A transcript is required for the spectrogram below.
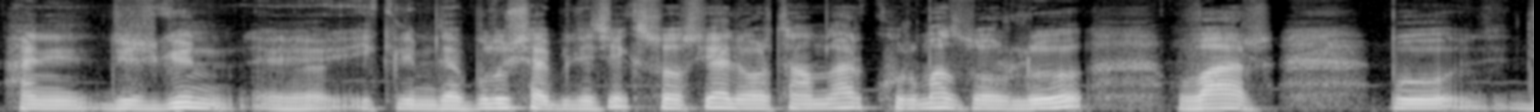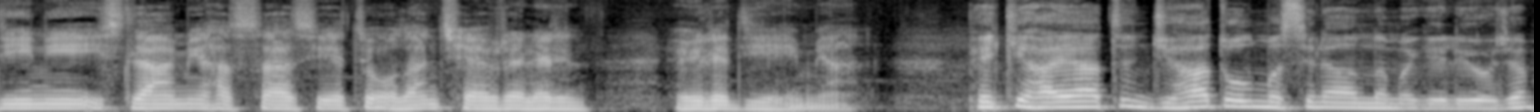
hani düzgün e, iklimde buluşabilecek sosyal ortamlar kurma zorluğu var. Bu dini İslami hassasiyeti olan çevrelerin öyle diyeyim yani. Peki hayatın cihat olması ne anlama geliyor hocam?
